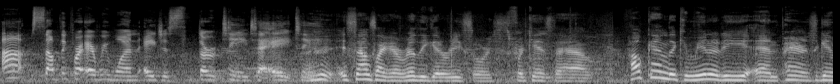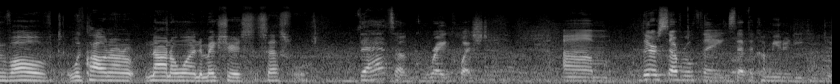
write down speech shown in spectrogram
Uh, something for everyone ages 13 to 18. It sounds like a really good resource for kids to have. How can the community and parents get involved with Cloud 901 to make sure it's successful? That's a great question. Um, there are several things that the community can do.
